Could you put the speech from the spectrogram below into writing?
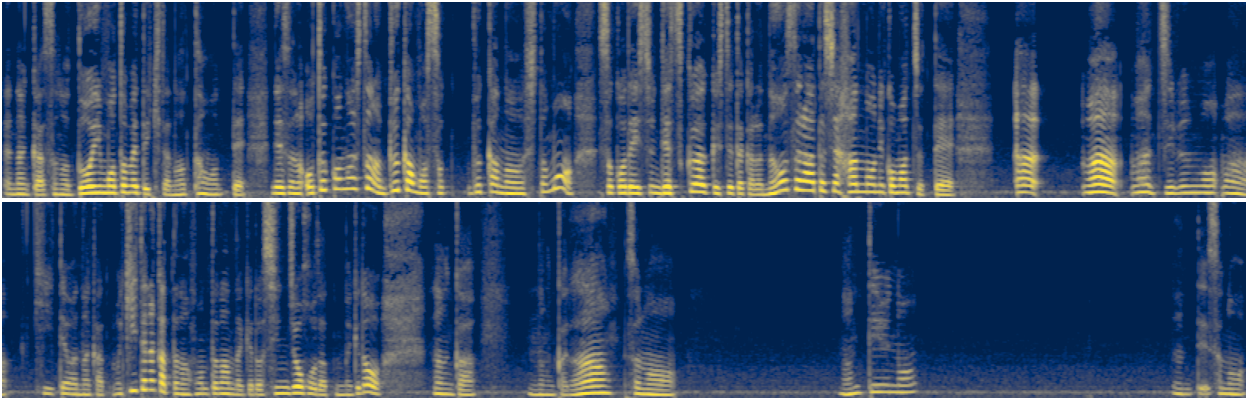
なんかその同意求めてきたのと思って。で、その男の人の部下もそ、部下の人もそこで一緒にデスクワークしてたから、なおさら私反応に困っちゃって、あ、まあ、まあ自分も、まあ、聞いてはなかった。まあ聞いてなかったのは本当なんだけど、新情報だったんだけど、なんか、なんかな、その、なんていうの？なんてその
